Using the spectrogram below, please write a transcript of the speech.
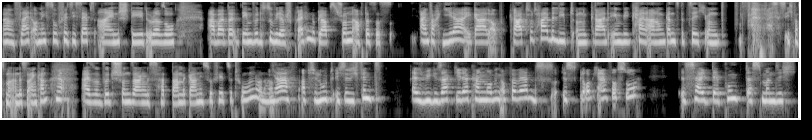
äh, vielleicht auch nicht so für sich selbst einsteht oder so. Aber da, dem würdest du widersprechen. Du glaubst schon auch, dass das einfach jeder, egal ob gerade total beliebt und gerade irgendwie, keine Ahnung, ganz witzig und was weiß ich, was man alles sein kann. Ja. Also würde ich schon sagen, das hat damit gar nicht so viel zu tun, oder? Ja, absolut. Ich, also ich finde, also wie gesagt, jeder kann Mobbingopfer werden. Das ist, glaube ich, einfach so. Es ist halt der Punkt, dass man sich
